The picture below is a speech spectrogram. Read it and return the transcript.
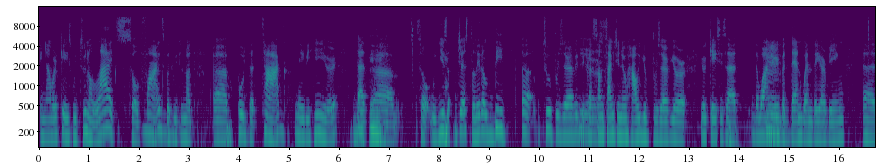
in our case we do not like sulfides but we do not uh, put the tag maybe here that um so we use just a little bit uh, to preserve it because Yes. sometimes you know how you preserve your your cases at the winery but then when they are being uh,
